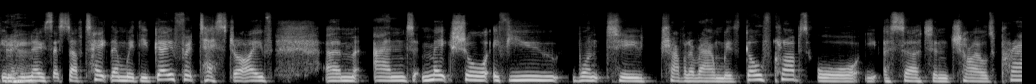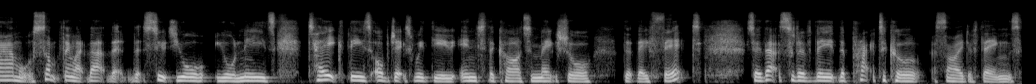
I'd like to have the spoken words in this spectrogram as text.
you know, who knows their stuff. Take them with you. Go for a test drive, um, and make sure if you want to travel around with golf clubs or a certain child's pram or something like that that, that suits your your needs, take these objects with you into the car to make sure that they fit. So that's sort of the the practical side of things.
